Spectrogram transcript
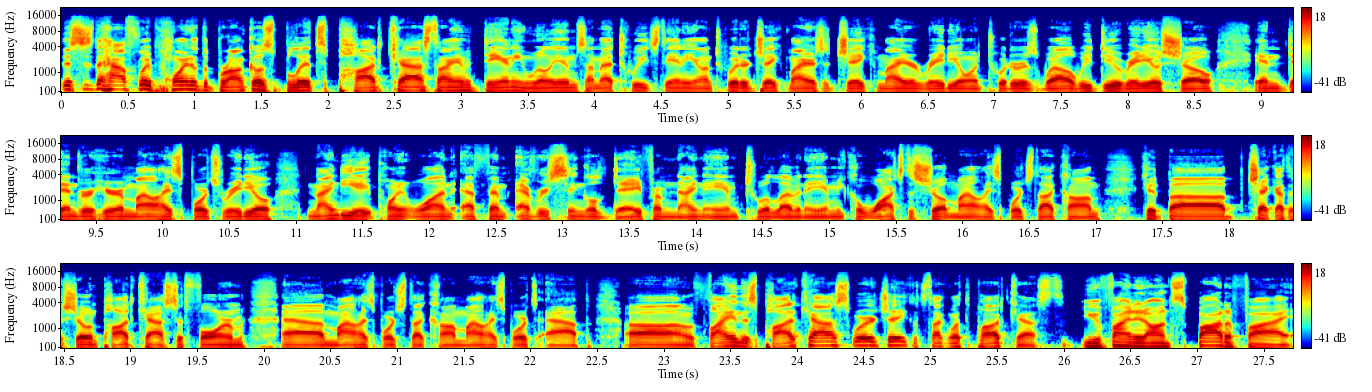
This is the halfway point of the Broncos Blitz podcast. I am Danny Williams. I'm at Tweets Danny on Twitter. Jake Myers at Jake Meyer Radio on Twitter as well. We do a radio show in Denver here in Mile High Sports Radio, 98.1 FM every single day from 9 a.m. to 11 a.m. You can watch the show at milehighsports.com. You could uh, check out the show in podcasted form, uh, milehighsports.com, Mile High Sports app. Uh, find this podcast where, Jake? Let's talk about the podcast. You can find it on Spotify,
